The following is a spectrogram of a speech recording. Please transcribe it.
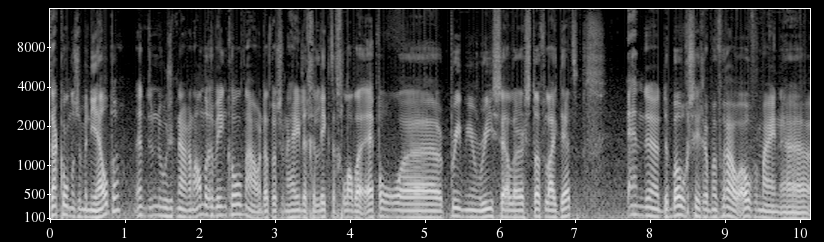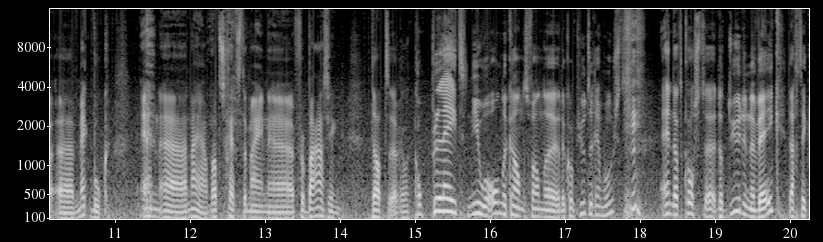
daar konden ze me niet helpen. En toen moest ik naar een andere winkel. Nou, dat was een hele gelikte, gladde Apple eh, premium reseller, stuff like that. En eh er boog zich een mevrouw over mijn eh, MacBook. En nou ja, wat schetste mijn verbazing? Dat er een compleet nieuwe onderkant van de computer in moest. en dat, kostte, dat duurde een week. Dacht ik,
